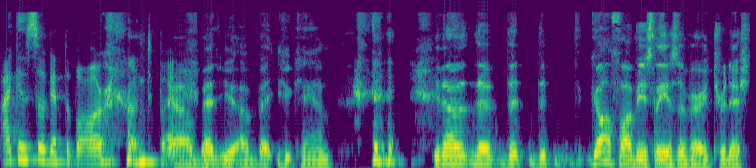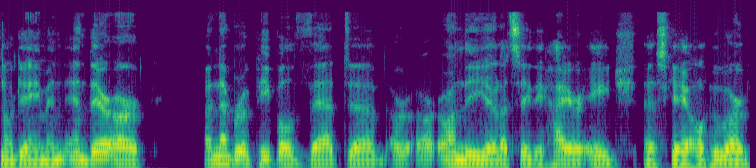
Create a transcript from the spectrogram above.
I can still get the ball around. But yeah, I'll bet you, I bet you can. you know, the, the the golf obviously is a very traditional game, and and there are a number of people that uh, are, are on the uh, let's say the higher age uh, scale who are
